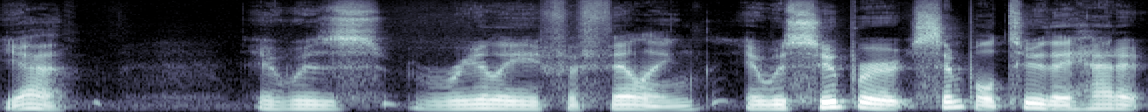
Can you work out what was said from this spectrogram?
Yeah. It was really fulfilling. It was super simple too. They had it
